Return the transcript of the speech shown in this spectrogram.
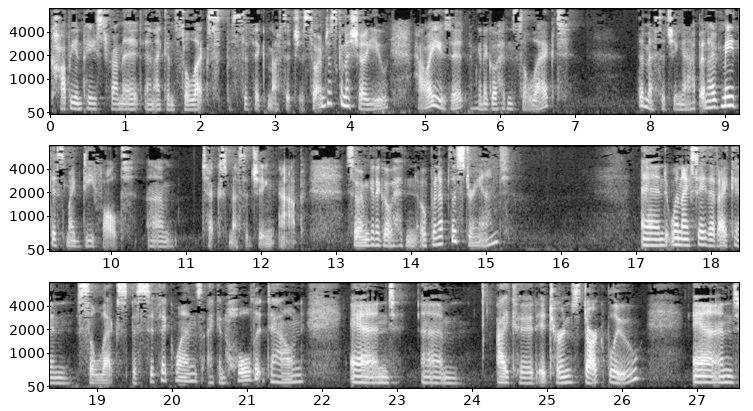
copy and paste from it and I can select specific messages. So I'm just going to show you how I use it. I'm going to go ahead and select the messaging app and I've made this my default um, text messaging app. So I'm going to go ahead and open up the strand. And when I say that I can select specific ones, I can hold it down and um, I could, it turns dark blue, and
